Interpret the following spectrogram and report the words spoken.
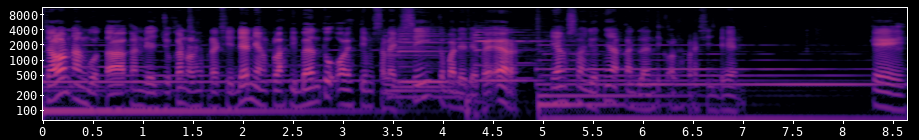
calon anggota akan diajukan oleh Presiden yang telah dibantu oleh tim seleksi kepada DPR yang selanjutnya akan dilantik oleh Presiden. Oke,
